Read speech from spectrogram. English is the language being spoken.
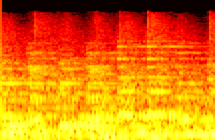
Música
